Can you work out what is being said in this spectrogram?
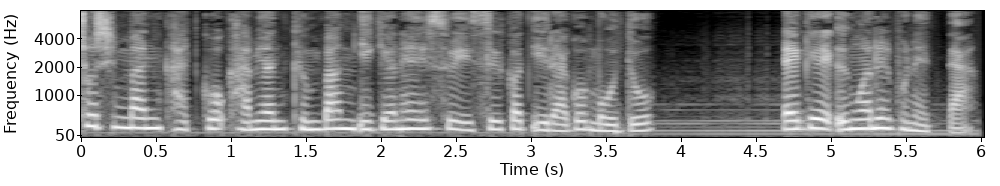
초심만 갖고 가면 금방 이겨낼 수 있을 것이라고 모두 에게 응원을 보냈다.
